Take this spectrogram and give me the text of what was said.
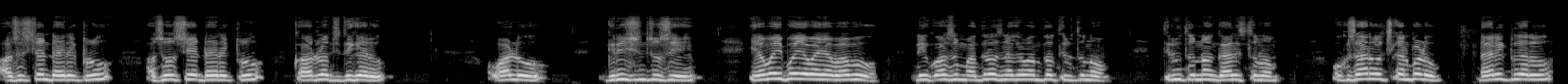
అసిస్టెంట్ డైరెక్టరు అసోసియేట్ డైరెక్టరు కారులోంచి దిగారు. వాళ్ళు గిరీష్ని చూసి ఏమైపోయావయ్యా బాబు? నీకోసం మద్రాసు నగరం అంతా తిరుగుతున్నాం. తిరుగుతున్నాం గాలిస్తున్నాం. ఒకసారి వచ్చి కనపడు. డైరెక్టర్ గారు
